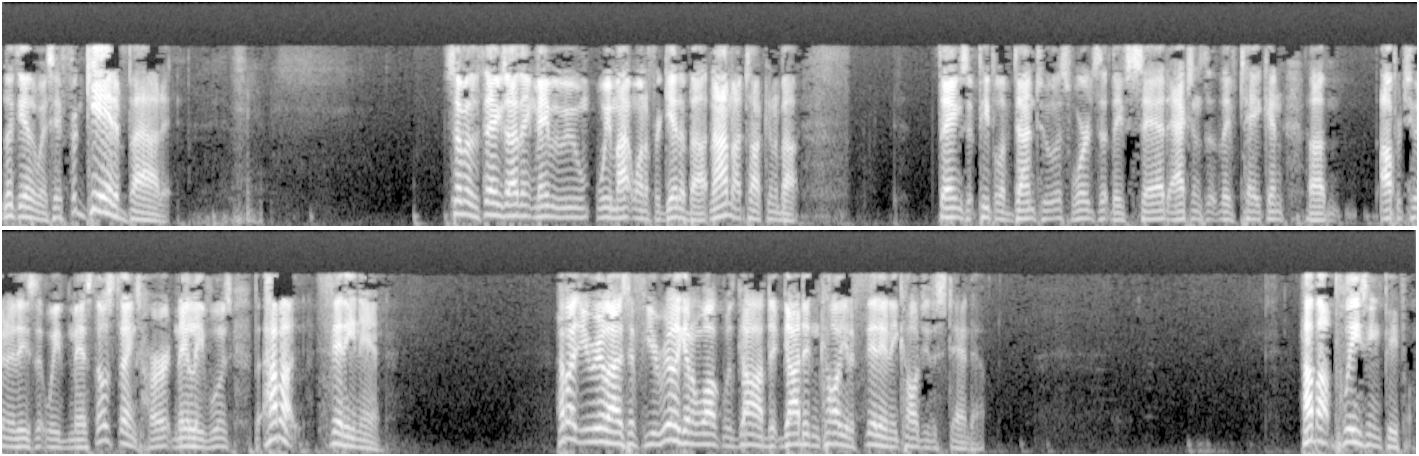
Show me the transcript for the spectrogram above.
Look the other way and say, forget about it. Some of the things I think maybe we, we might want to forget about. Now, I'm not talking about things that people have done to us, words that they've said, actions that they've taken, um, opportunities that we've missed. Those things hurt and they leave wounds. But how about fitting in? How about you realize if you're really going to walk with God, that God didn't call you to fit in, He called you to stand out? How about pleasing people?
